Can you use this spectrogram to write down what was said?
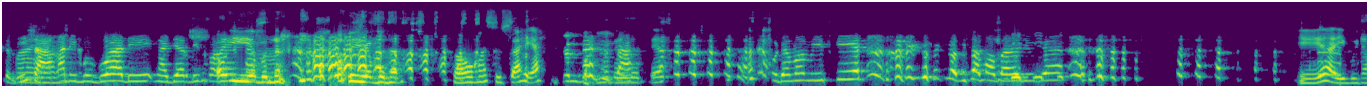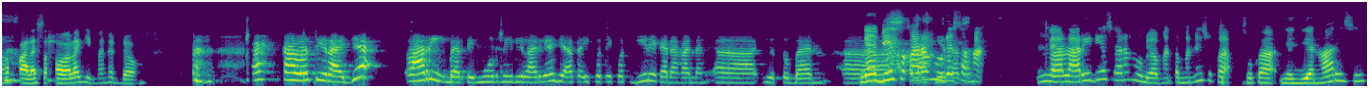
Bisa kan ibu gue di ngajar di sekolah. oh yang iya bener oh iya bener kau mah susah ya Kan banget. Udah mah miskin. Gue gak bisa mobile juga. iya ibunya kepala sekolah gimana dong Eh kalau si Raja lari berarti murni di lari aja atau ikut-ikut giri kadang-kadang eh, YouTubean eh, Enggak, dia sekarang udah atau- sama enggak lari dia sekarang udah sama temennya suka suka janjian lari sih.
